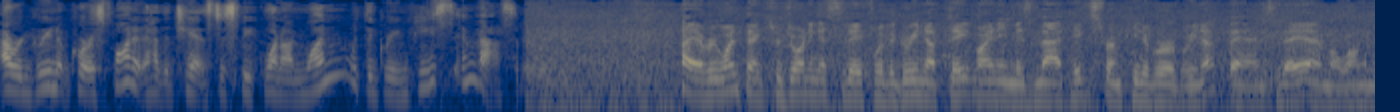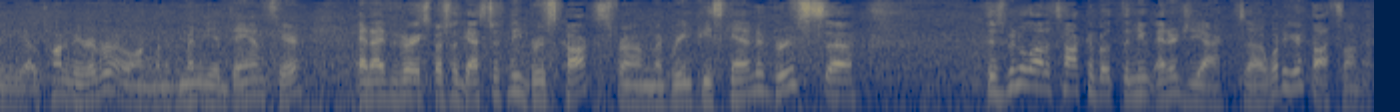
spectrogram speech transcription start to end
Our Green Up correspondent had the chance to speak one-on-one with the Greenpeace ambassador. Hi everyone, thanks for joining us today for the Green Update. My name is Matt Higgs from Peterborough Green Up, and today I'm along the Otonabee River, along one of the many dams here. And I have a very special guest with me, Bruce Cox from Greenpeace Canada. Bruce, uh, there's been a lot of talk about the new Energy Act. Uh, what are your thoughts on it?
